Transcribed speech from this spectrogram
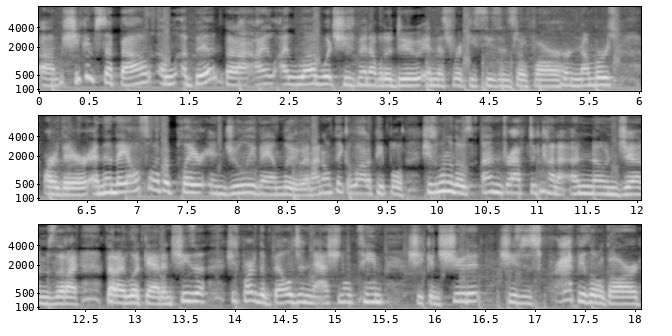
Um, she can step out a, a bit, but I, I, love what she's been able to do in this rookie season so far. Her numbers are there. And then they also have a player in Julie Van Loo. And I don't think a lot of people, she's one of those undrafted kind of unknown gems that I that I look at. And she's a she's part of the Belgian national team. She can shoot it. She's a scrappy little guard.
